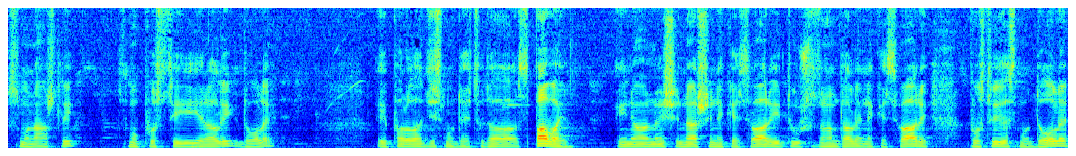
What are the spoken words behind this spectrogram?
smo našli, smo postirali dole i porodili smo djecu da spavaju. I na naši, naši neke stvari, i tu što su nam dali neke stvari, postirali smo dole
